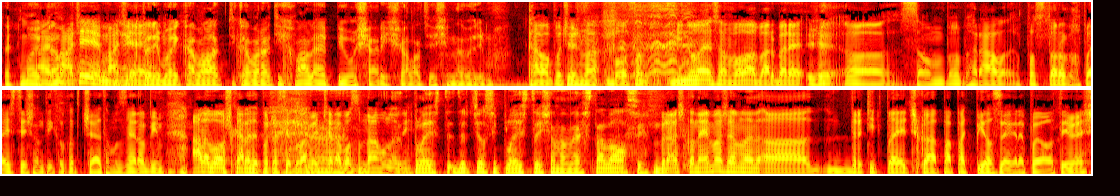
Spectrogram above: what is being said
tak moje Aj máte- máte- Niektorí moji kamaráti, kamaráti chvália aj pivo Šariš, ale tiež im neverím. Kámo, počuješ ma, bol som, minulé som volal Barbare, že uh, som hral po 100 rokoch PlayStation, ty kokot, čo ja tam moc nerobím, ale bolo škaredé počasie, bola večera, bol som nahulený. Playst- drtil si PlayStation a nevstával si. Bráško, nemôžem len uh, drtiť plečko a papať pilsy, ak repuje ty, vieš.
